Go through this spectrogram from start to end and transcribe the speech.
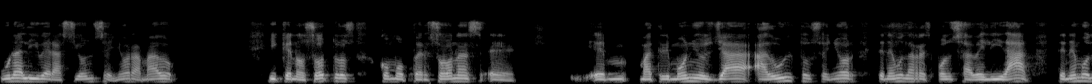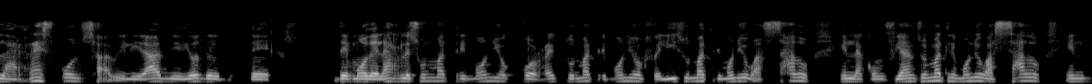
una liberación, Señor amado, y que nosotros como personas eh, matrimonios ya adultos, Señor, tenemos la responsabilidad, tenemos la responsabilidad, mi Dios, de, de, de modelarles un matrimonio correcto, un matrimonio feliz, un matrimonio basado en la confianza, un matrimonio basado en,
